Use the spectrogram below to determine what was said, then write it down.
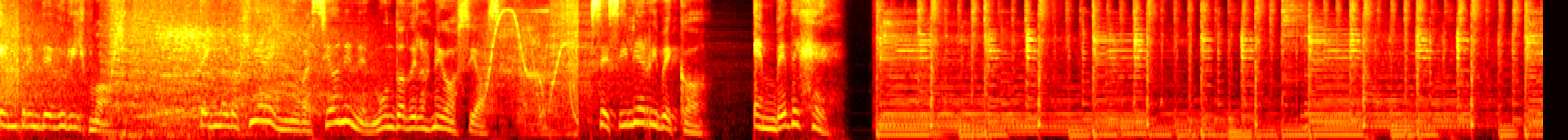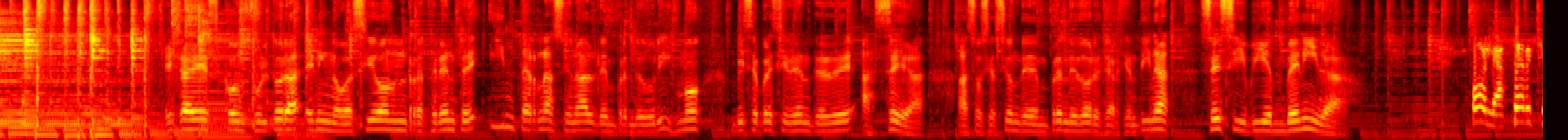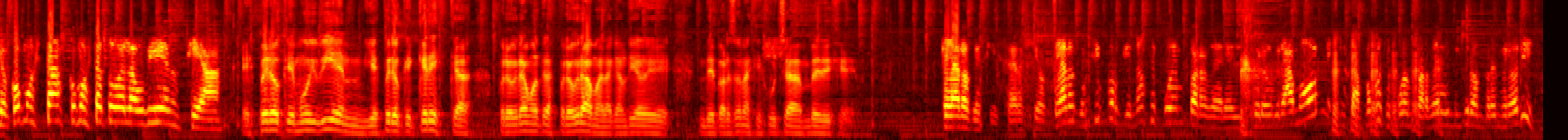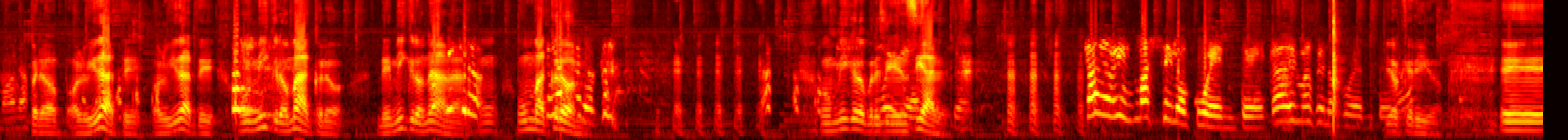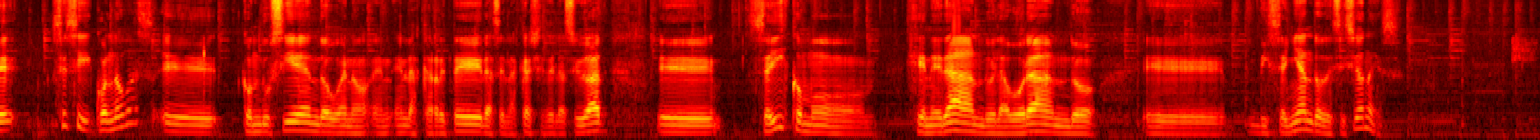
Emprendedurismo. Tecnología e innovación en el mundo de los negocios. Cecilia Ribeco, en BDG. Ella es consultora en innovación, referente internacional de emprendedurismo, vicepresidente de ASEA, Asociación de Emprendedores de Argentina. Ceci, bienvenida. Hola Sergio, ¿cómo estás? ¿Cómo está toda la audiencia? Espero que muy bien y espero que crezca programa tras programa la cantidad de, personas que escuchan BDG. Claro que sí, Sergio, claro que sí, porque no se pueden perder el programón y tampoco se pueden perder el microemprendedorismo, ¿no? Pero olvídate, olvídate, un micro macro, de micro nada, un, macrón, un micro presidencial. Cada vez más elocuente, cada vez más elocuente. Dios querido. Eh, sí, cuando vas eh, conduciendo, bueno, en, las carreteras, en las calles de la ciudad, eh, ¿seguís como generando, elaborando, eh, diseñando decisiones?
